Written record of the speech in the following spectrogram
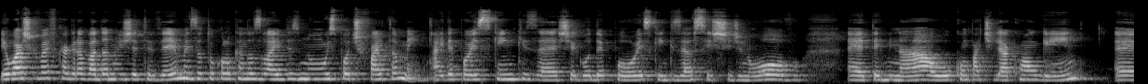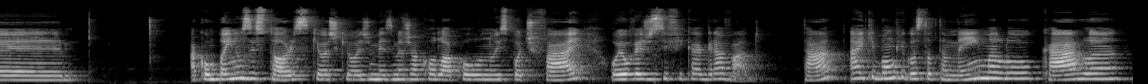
Eu acho que vai ficar gravada no IGTV, mas eu tô colocando as lives no Spotify também. Aí depois, quem quiser, chegou depois, quem quiser assistir de novo, é, terminar ou compartilhar com alguém, é, acompanhe os stories, que eu acho que hoje mesmo eu já coloco no Spotify, ou eu vejo se fica gravado, tá? Ai, que bom que gostou também, Malu, Carla,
